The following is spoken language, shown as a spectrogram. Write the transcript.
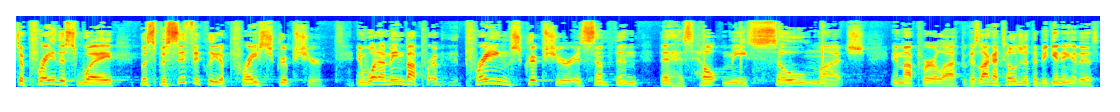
to pray this way, but specifically to pray Scripture. And what I mean by pray, praying Scripture is something that has helped me so much in my prayer life. Because, like I told you at the beginning of this,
